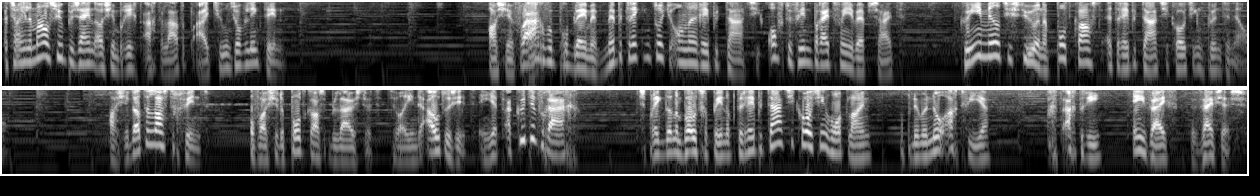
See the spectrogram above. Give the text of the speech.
Het zou helemaal super zijn als je een bericht achterlaat op iTunes of LinkedIn. Als je een vraag of een probleem hebt met betrekking tot je online reputatie of de vindbaarheid van je website, kun je een mailtje sturen naar podcast.reputatiecoaching.nl. Als je dat te lastig vindt, of als je de podcast beluistert terwijl je in de auto zit en je hebt acute vraag, spreek dan een boodschap in op de reputatiecoaching hotline op nummer 084 883 1556.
